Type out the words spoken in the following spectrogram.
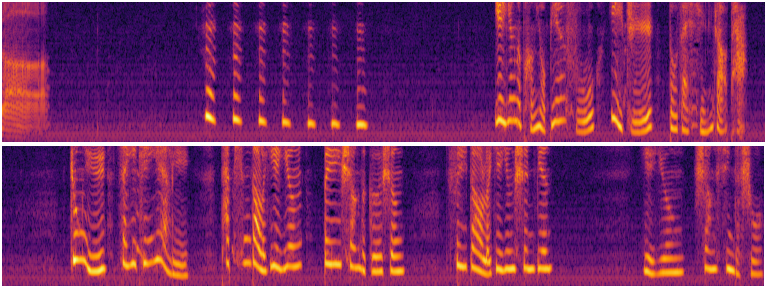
啊！哼哼哼哼哼哼。夜莺的朋友蝙蝠一直都在寻找它，终于在一天夜里。他听到了夜莺悲伤的歌声，飞到了夜莺身边。夜莺伤心地说：“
